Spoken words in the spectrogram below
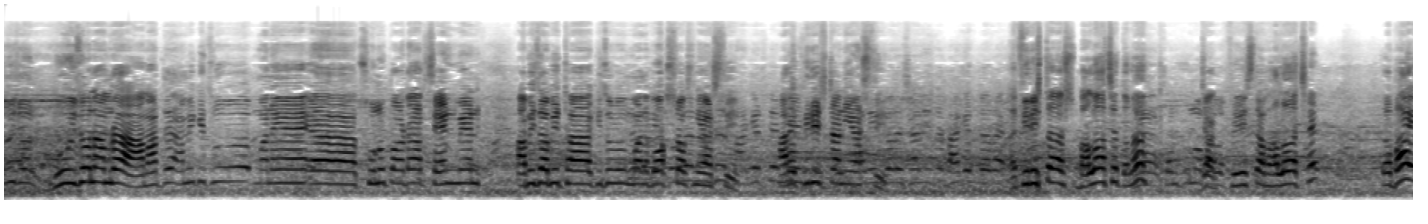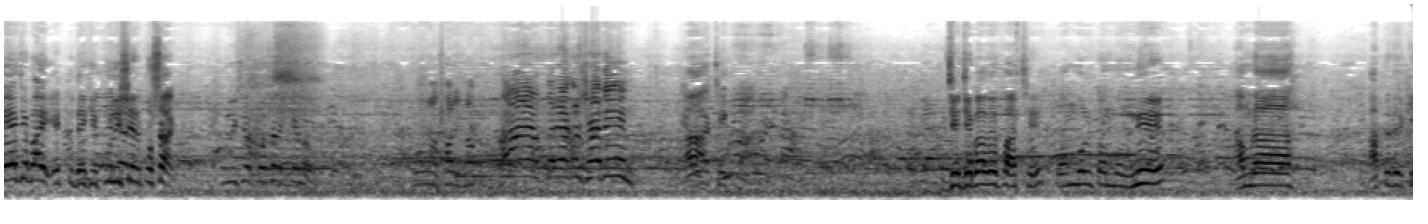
দুইজন। দুইজন আমরা। আমাদের আমি কিছু মানে সুনু পাউডার স্যান্ডম্যান আবিজাবি থা কিছু মানে বক্স টক্স নিয়ে আসছি। আর এই ফ্রিজটা নিয়ে আসছি। ফ্রিজটা ভালো আছে তো না? যাক ফ্রিজটা ভালো আছে। তো ভাই এই যে ভাই একটু দেখি পুলিশের পোশাক। পুলিশের পোশাক কেন? যে যেভাবে পারছে কম্বল টম্বল নিয়ে আমরা আপনাদেরকে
